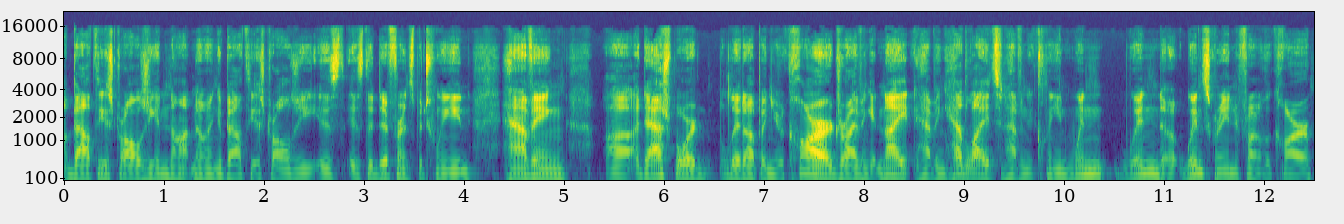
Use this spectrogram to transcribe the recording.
about the astrology and not knowing about the astrology is is the difference between having uh, a dashboard lit up in your car driving at night, having headlights, and having a clean wind window windscreen in front of the car,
